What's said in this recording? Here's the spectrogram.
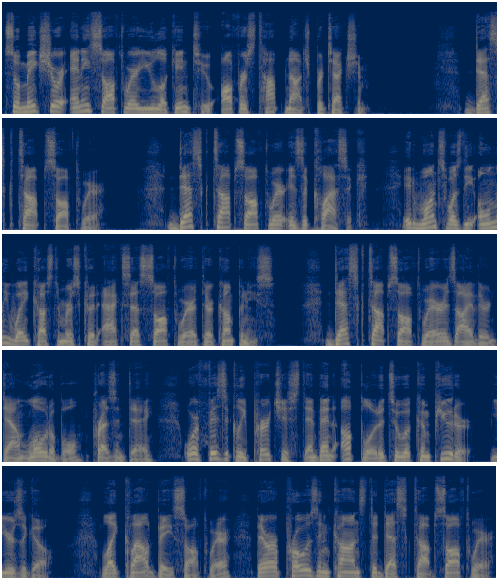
so make sure any software you look into offers top notch protection. Desktop software. Desktop software is a classic. It once was the only way customers could access software at their companies. Desktop software is either downloadable, present day, or physically purchased and then uploaded to a computer, years ago. Like cloud based software, there are pros and cons to desktop software.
